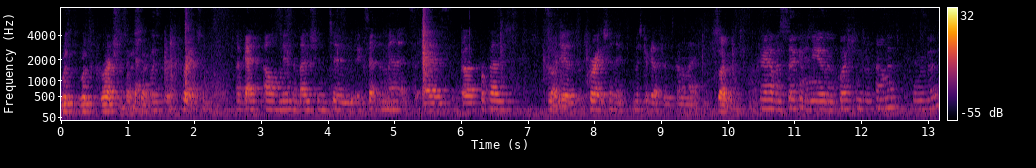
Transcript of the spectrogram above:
with, with corrections, I Okay. second. With corrections. Okay, I'll amend the motion to accept the minutes as uh, proposed with the Second. correction that Mr. Gupton is gonna make. Second. Okay, I have a second. Any other questions or comments before we vote?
